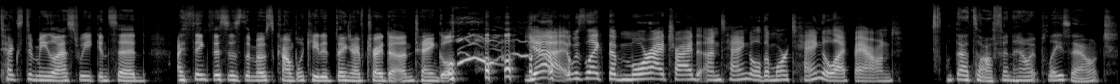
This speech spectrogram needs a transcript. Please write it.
texted me last week and said, I think this is the most complicated thing I've tried to untangle. yeah, it was like the more I tried to untangle, the more tangle I found. That's often how it plays out.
